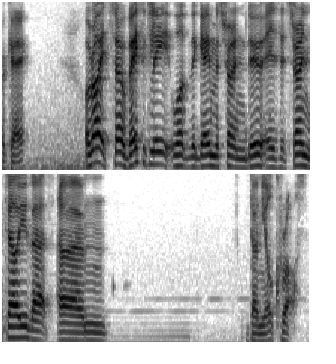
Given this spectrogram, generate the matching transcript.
Okay. Alright, so basically what the game is trying to do is it's trying to tell you that, um... Daniel Cross.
